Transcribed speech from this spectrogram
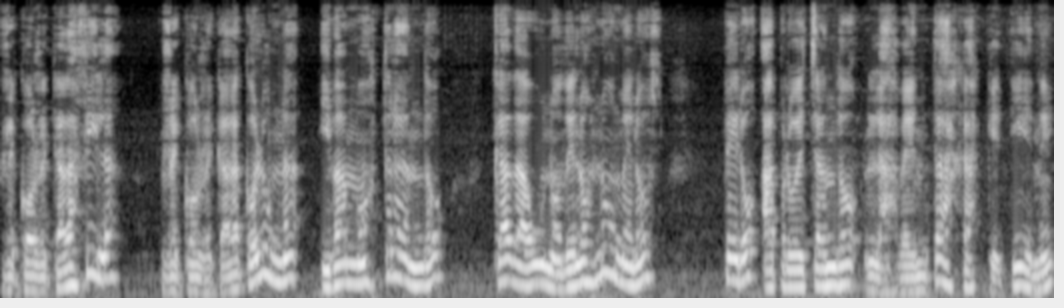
Recorre cada fila, recorre cada columna y va mostrando cada uno de los números, pero aprovechando las ventajas que tiene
